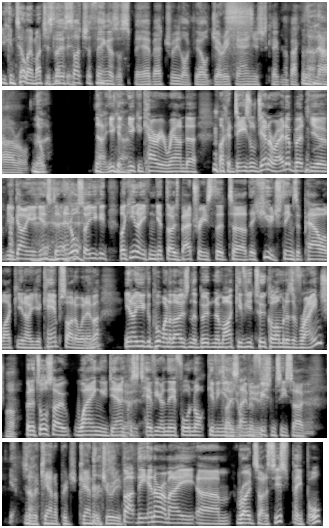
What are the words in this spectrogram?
you can tell how much Is is there left." there." such a thing as a spare battery, like the old jerry can you used to keep in the back of the car? Or Nope. No, you could No. you could carry around a like a diesel generator, but you're you're going against it. And also, you could like you know you can get those batteries that uh, they're huge things that power like you know your campsite or whatever. Mm. You know, you could put one of those in the boot, and it might give you two kilometers of range, Oh. but it's also weighing you down Yeah, because it's heavier and therefore not giving you So the you'll same use- efficiency. So, Yeah. yeah, sort no. of counter counterintuitive. But the NRMA um, roadside assist people,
